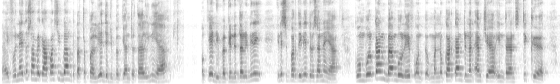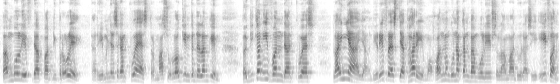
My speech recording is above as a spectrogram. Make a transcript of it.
Nah eventnya itu sampai kapan sih bang? Kita coba lihat jadi bagian detail ini ya. Oke, di bagian detail ini ini seperti ini tulisannya ya. Kumpulkan bambu lift untuk menukarkan dengan MCL entrance ticket. Bambu lift dapat diperoleh dari menyelesaikan quest termasuk login ke dalam game. Bagikan event dan quest lainnya yang di-refresh setiap hari. Mohon menggunakan bambu leaf selama durasi event.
